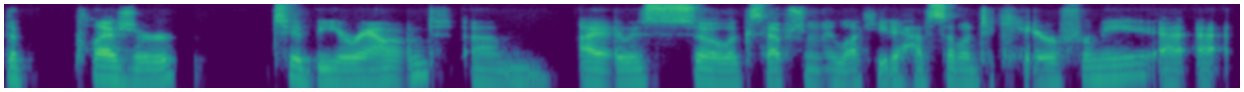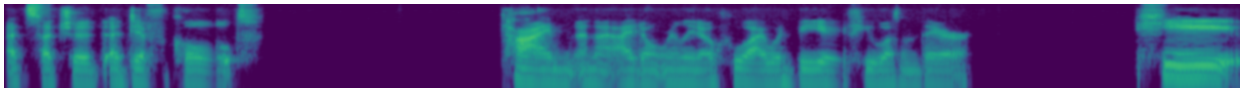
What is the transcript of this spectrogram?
the pleasure to be around. Um, I was so exceptionally lucky to have someone to care for me at, at, at such a, a, difficult time, and I don't really know who I would be if he wasn't there. He,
